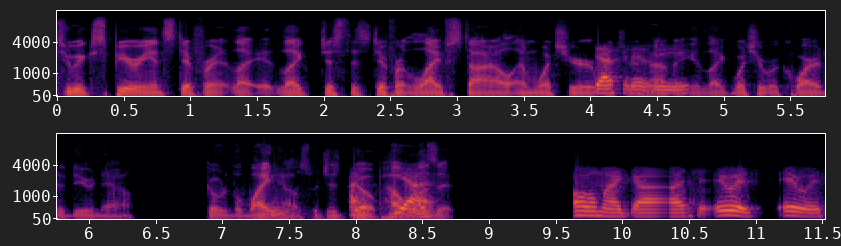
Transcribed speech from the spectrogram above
to experience different, like like just this different lifestyle and what you're, what you're Definitely. having, like what you're required to do now. Go to the White mm. House, which is dope. How yeah. was it? Oh my gosh. It was it was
